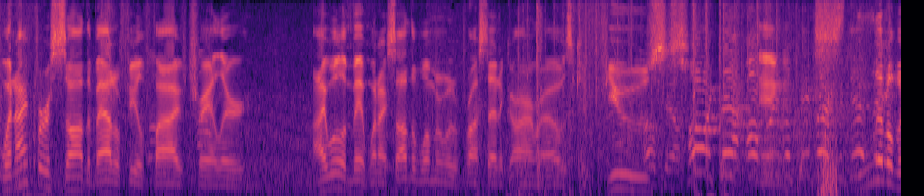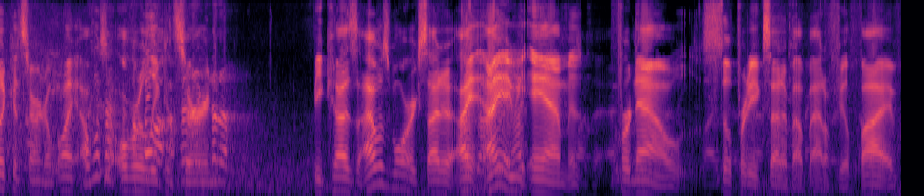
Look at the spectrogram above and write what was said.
when I first saw the Battlefield 5 trailer, I will admit, when I saw the woman with a prosthetic arm, I was confused and a little bit concerned. I wasn't overly concerned because I was more excited. I, I am, for now, still pretty excited about Battlefield 5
